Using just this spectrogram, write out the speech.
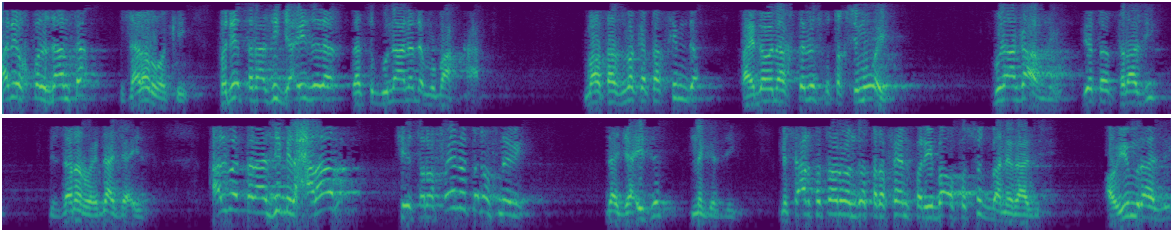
هر خپل ځان ته ضرر وکي په دې ترازی جایز ده د ګنا نه د مباح کار ما تاسو کا تقسیم ده فائدہ ولا اختل اس تقسیم وای ګناګار دی دې ترازی ضرر وای دا جایز البته ترازی بالحرام چې طرفین او طرف نوي دا جایز نه ګرځي مثال په تور باندې طرفین په ربا او په سود باندې راځي او یم راځي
